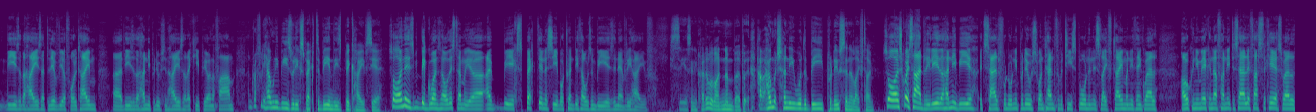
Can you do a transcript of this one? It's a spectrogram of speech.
These are the hives that live here full time. Uh, these are the honey producing hives that I keep here on the farm. And roughly how many bees would you expect to be in these big hives here? So in these big ones now, this time of year, I'd be expecting to see about 20,000 bees in every hive. You see, it's an incredible amount of number, but how, how much honey would a bee produce in a lifetime? So it's quite sad, really. The honeybee itself would only produce one tenth of a teaspoon in its lifetime, and you think, well, how can you make enough honey to sell if that's the case? Well,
